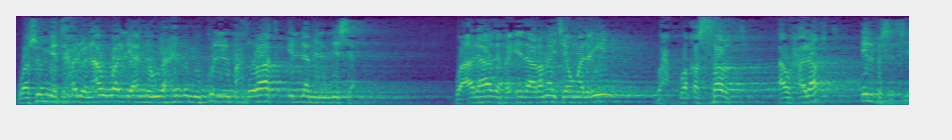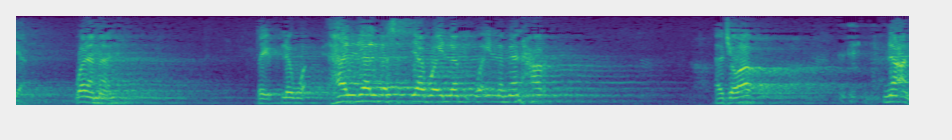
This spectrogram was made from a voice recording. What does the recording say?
وسمي تحلل الأول لأنه يحل من كل المحظورات إلا من النساء. وعلى هذا فإذا رميت يوم العيد وقصرت أو حلقت البس الثياب ولا مانع. طيب لو هل يلبس الثياب وإن لم وإن لم ينحر؟ الجواب نعم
